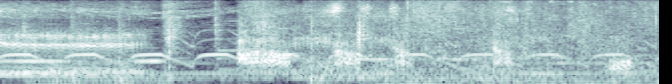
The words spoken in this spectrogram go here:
Nom, nom, nom, nom. Oh.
